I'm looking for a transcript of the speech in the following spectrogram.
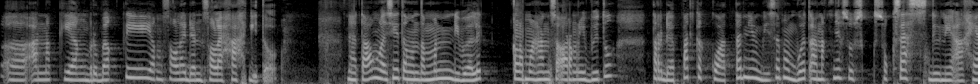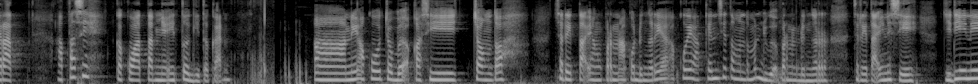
uh, anak yang berbakti, yang soleh dan solehah gitu. Nah, tahu nggak sih teman-teman di balik kelemahan seorang ibu itu terdapat kekuatan yang bisa membuat anaknya su sukses dunia akhirat. Apa sih kekuatannya itu gitu kan? Uh, ini aku coba kasih contoh cerita yang pernah aku denger ya. Aku yakin sih teman-teman juga pernah denger cerita ini sih. Jadi ini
